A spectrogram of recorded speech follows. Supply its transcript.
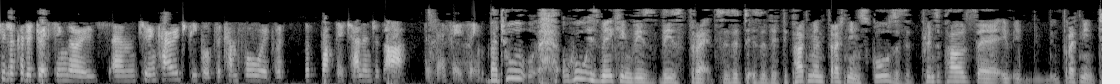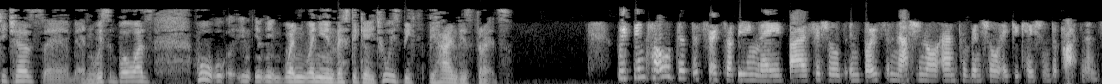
to look at addressing those um, to encourage people to come forward with, with what their challenges are that they're facing. But who who is making these these threats? Is it is it the department threatening schools? Is it principals uh, threatening teachers uh, and whistleblowers? Who in, in, when when you investigate, who is be, behind these threats? We've been told that the threats are being made by officials in both the national and provincial education departments.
